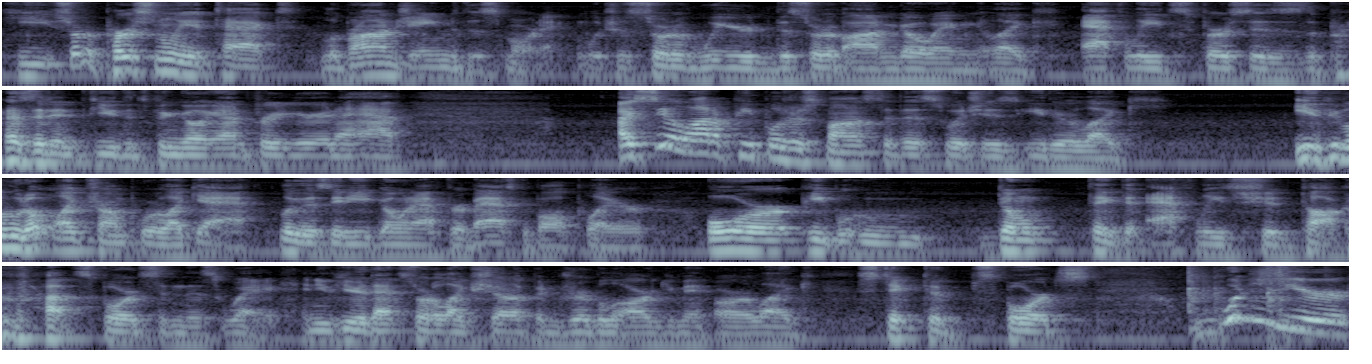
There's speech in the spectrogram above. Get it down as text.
He sort of personally attacked LeBron James this morning, which was sort of weird. This sort of ongoing like athletes versus the president feud that's been going on for a year and a half. I see a lot of people's response to this, which is either like either people who don't like Trump who are like, yeah, look at this idiot going after a basketball player, or people who don't think that athletes should talk about sports in this way. And you hear that sort of like shut up and dribble argument or like stick to sports. What is your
